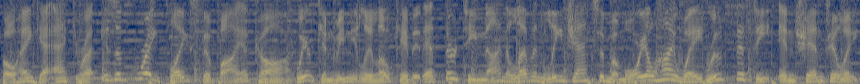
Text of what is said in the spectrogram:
Pohanka Acura is a great place to buy a car. We're conveniently located at 13911 Lee Jackson Memorial Highway, Route 50 in Chantilly.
